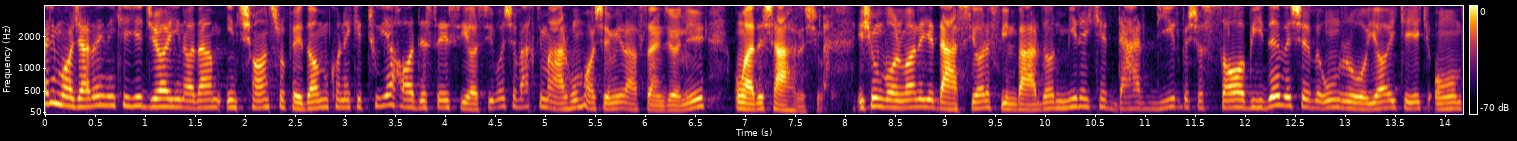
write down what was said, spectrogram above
ولی ماجرا اینه که یه جایی این آدم این شانس رو پیدا می‌کنه که توی حادثه سیاسی باشه. وقتی مرحوم هاشمی رفسنجانی اومده شهرشون. ایشون به عنوان یه دستیار فیلم بردار میره که درگیر بشه سابیده بشه به اون رویایی که یک عمر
